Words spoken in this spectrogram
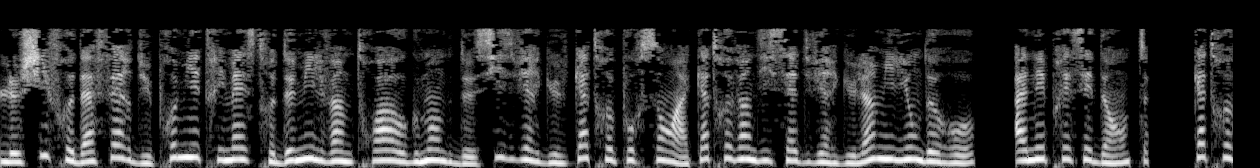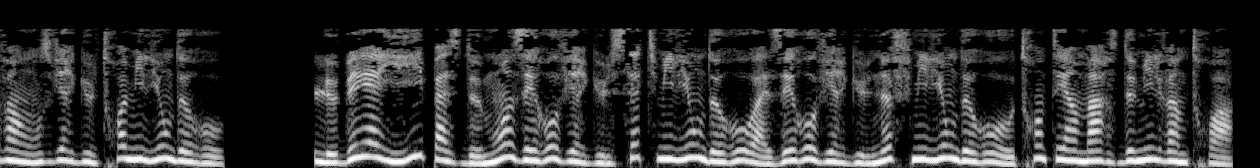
le chiffre d'affaires du premier trimestre 2023 augmente de 6,4% à 97,1 millions d'euros, année précédente, 91,3 millions d'euros. Le BAI passe de moins 0,7 millions d'euros à 0,9 millions d'euros au 31 mars 2023.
